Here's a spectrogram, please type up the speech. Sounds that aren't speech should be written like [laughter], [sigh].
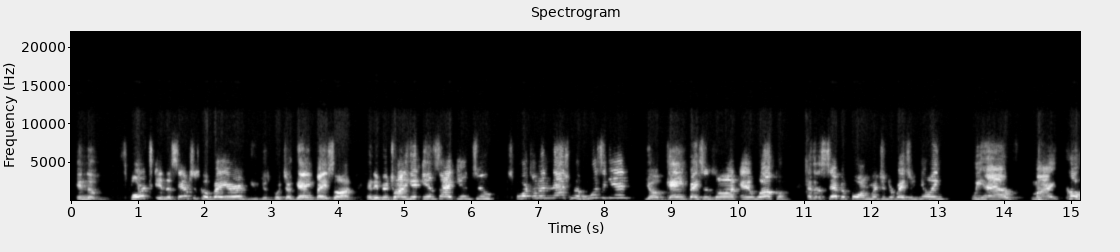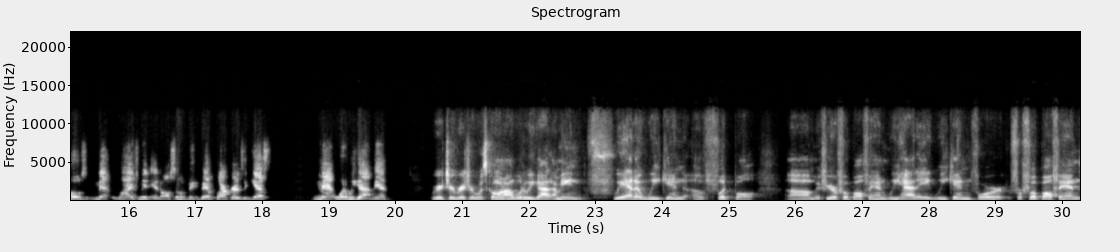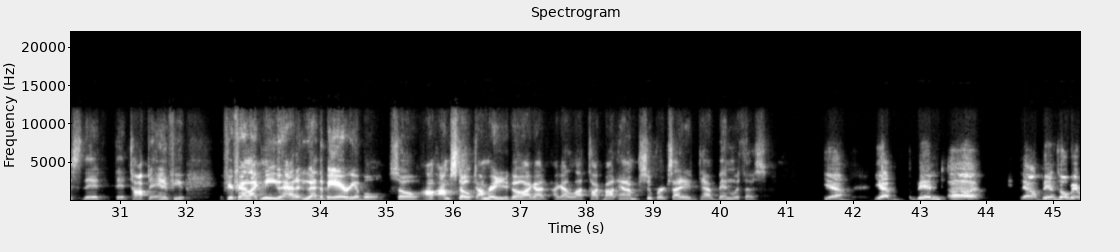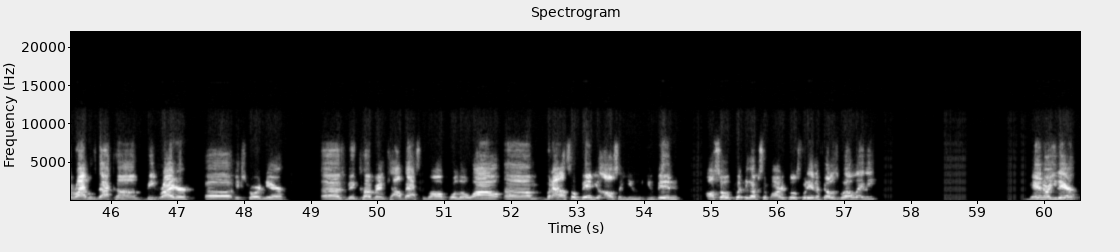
in the sports in the San Francisco Bay Area, you just put your game face on. And if you're trying to get insight into sports on a national level, once again, your game face is on and welcome. As I said before, I'm Richard the Razor Ewing. We have my co-host Matt Wiseman and also Big Ben Parker as a guest. Matt, what do we got, man? Richard, Richard, what's going on? What do we got? I mean, we had a weekend of football. Um, if you're a football fan, we had a weekend for for football fans that that topped it. And if you if you're a fan like me, you had a, you had the Bay Area Bowl. So I'm stoked. I'm ready to go. I got I got a lot to talk about, and I'm super excited to have Ben with us. Yeah, yeah, Ben. Uh, now Ben's over at Rivals.com, beat writer uh, extraordinaire. Uh, has been covering Cal basketball for a little while. Um, but I also been you also you you've been also putting up some articles for the NFL as well lately. Ben, are you there?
